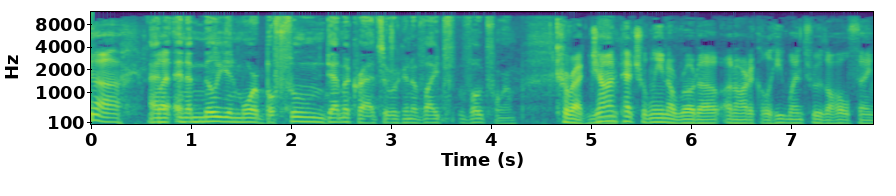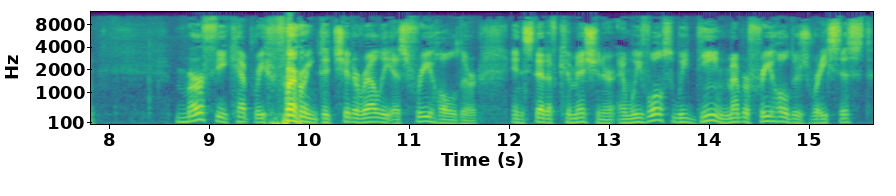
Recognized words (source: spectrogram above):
uh And, but and a million more buffoon Democrats who are going to vote vote for him. Correct. John Petrolino wrote a, an article. He went through the whole thing. Murphy kept referring to Ciattarelli as freeholder instead of commissioner, and we've also we deemed remember freeholders racist.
